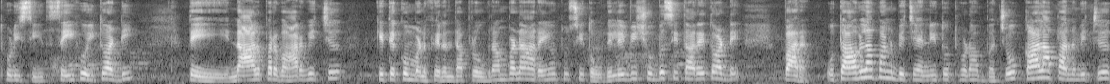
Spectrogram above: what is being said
ਥੋੜੀ ਸਿਹਤ ਸਹੀ ਹੋਈ ਤੁਹਾਡੀ? ਤੇ ਨਾਲ ਪਰਿਵਾਰ ਵਿੱਚ ਕਿਤੇ ਘੁੰਮਣ ਫਿਰਨ ਦਾ ਪ੍ਰੋਗਰਾਮ ਬਣਾ ਰਹੇ ਹੋ ਤੁਸੀਂ ਤਾਂ ਉਹਦੇ ਲਈ ਵੀ ਸ਼ੁਭ ਸਿਤਾਰੇ ਤੁਹਾਡੇ। ਪਰ ਉਤਾਵਲਾਪਨ ਬੇਚੈਨੀ ਤੋਂ ਥੋੜਾ ਬਚੋ, ਕਾਲਾਪਨ ਵਿੱਚ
